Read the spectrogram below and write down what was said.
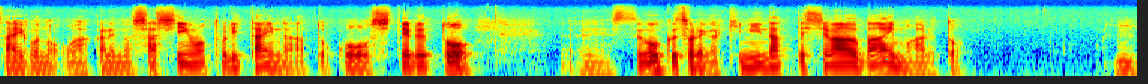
最後のお別れの写真を撮りたいなとこうしてると、えー、すごくそれが気になってしまう場合もあると。うん、だ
